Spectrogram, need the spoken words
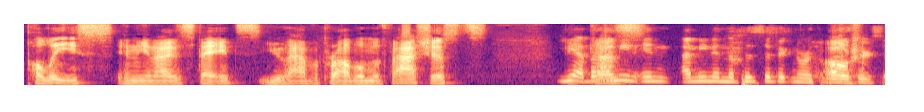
police in the United States, you have a problem with fascists. yeah, but I mean, in I mean, in the Pacific Northwest,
